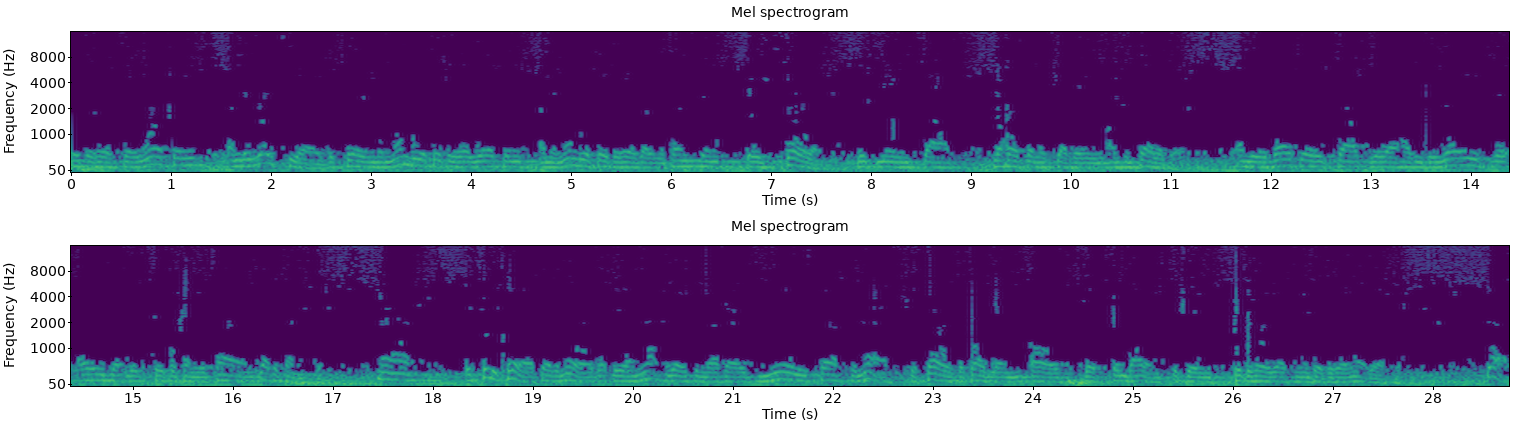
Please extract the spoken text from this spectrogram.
people who are still working, and the ratio between the number of people who are working and the number of people who are getting a pension is falling, which means that the whole thing is getting uncontrollable. And the result is that we are having to raise the age at which people can retire and get a pension. Now, it's pretty clear, furthermore, that we are not raising that age nearly fast enough to solve the problem of the imbalance between people who are working and people who are not working. But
